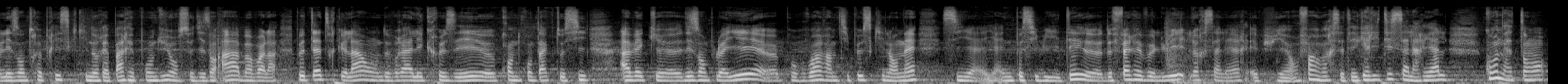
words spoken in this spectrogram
les entreprises qui n'auraient pas répondu en se disant ah ben voilà, peut-être que là on devrait aller creuser, prendre contact aussi avec des employés pour voir un petit peu ce qu'il en est, s'il y a une possibilité de faire faire évoluer leur salaire et puis euh, enfin avoir cette égalité salariale qu'on attend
